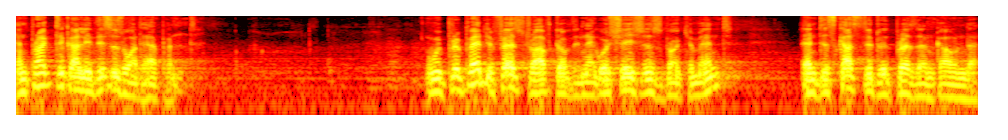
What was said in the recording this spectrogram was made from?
And practically, this is what happened. We prepared the first draft of the negotiations document and discussed it with President Kaunda.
